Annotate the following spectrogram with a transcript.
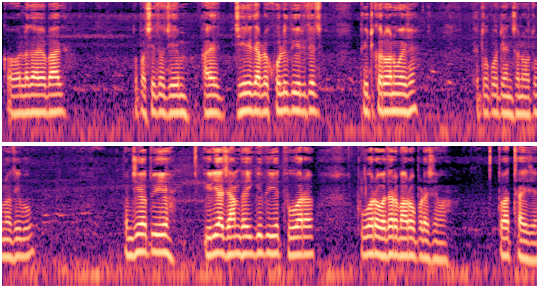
કવર લગાવ્યા બાદ તો પછી તો જેમ આ જે રીતે આપણે ખોલ્યું હતું એ રીતે જ ફિટ કરવાનું હોય છે. એ તો કોઈ ટેન્શન હોતું નથી બહુ. પણ જે હતું એ યુરિયા જામ થઈ ગયું હતું, એ જ ફુવારા, ફુવારો વધારે મારવો પડે છે એમાં. તો જ થાય છે.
